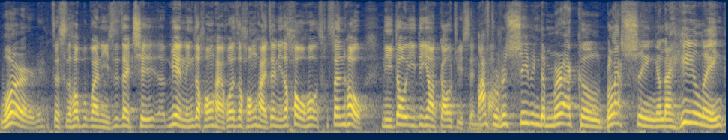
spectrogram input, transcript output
word. 这时候，不管你是在前呃面临着红海，或者是红海在你的后后身后，你都一定要高举神的 After。receiving the miracle, blessing, and the healing,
